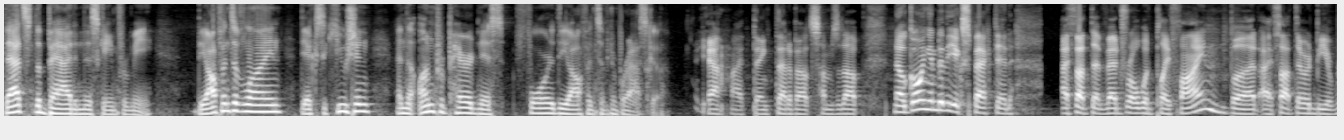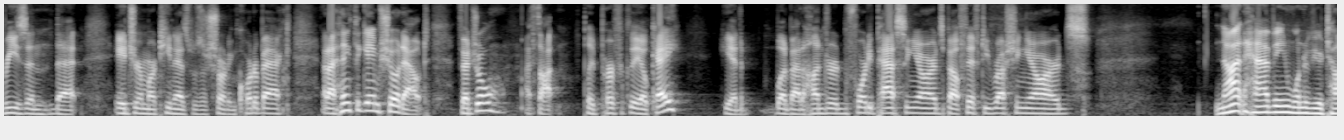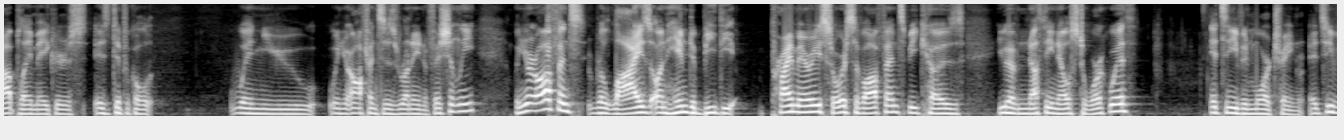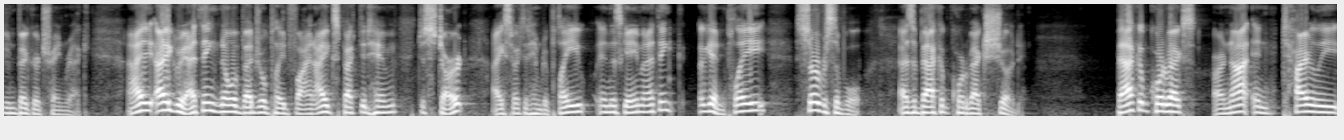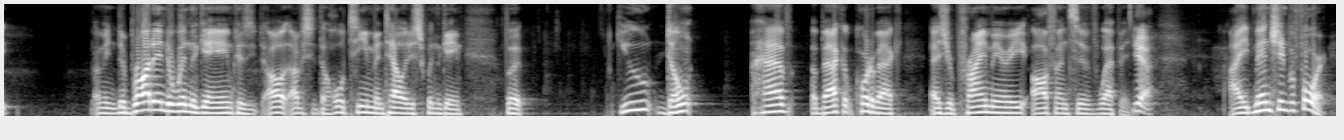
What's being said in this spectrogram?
That's the bad in this game for me. The offensive line, the execution, and the unpreparedness for the offense of Nebraska. Yeah, I think that about sums it up. Now, going into the expected, I thought that Vedral would play fine, but I thought there would be a reason that Adrian Martinez was a starting quarterback, and I think the game showed out. Vedral, I thought, played perfectly okay. He had, what, about 140 passing yards, about 50 rushing yards. Not having one of your top playmakers is difficult when you when your offense is running efficiently. When your offense relies on him to be the primary source of offense because you have nothing else to work with, it's an even more train. It's even bigger train wreck. I, I agree. I think Noah Vedral played fine. I expected him to start. I expected him to play in this game, and I think again play serviceable as a backup quarterback should. Backup quarterbacks are not entirely. I mean, they're brought in to win the game because obviously the whole team mentality is to win the game, but you don't have a backup quarterback as your primary offensive weapon. Yeah. I mentioned before,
